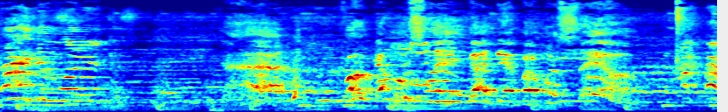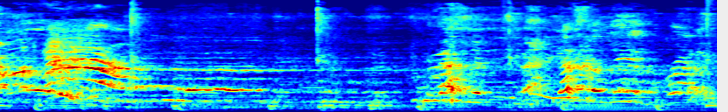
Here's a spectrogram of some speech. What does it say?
I just wanted God, fuck, I'm gonna sing goddamn by myself. That's a, that's a live breath.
